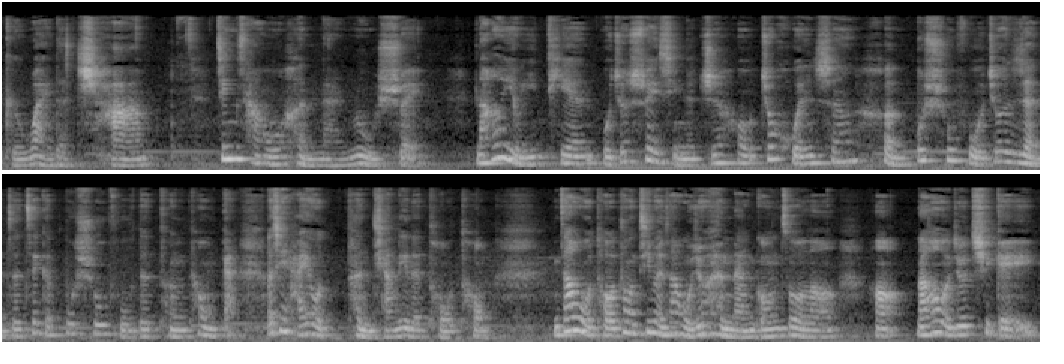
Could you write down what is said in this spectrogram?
格外的差，经常我很难入睡。然后有一天，我就睡醒了之后，就浑身很不舒服，我就忍着这个不舒服的疼痛感，而且还有很强烈的头痛。你知道我头痛，基本上我就很难工作了。好，然后我就去给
